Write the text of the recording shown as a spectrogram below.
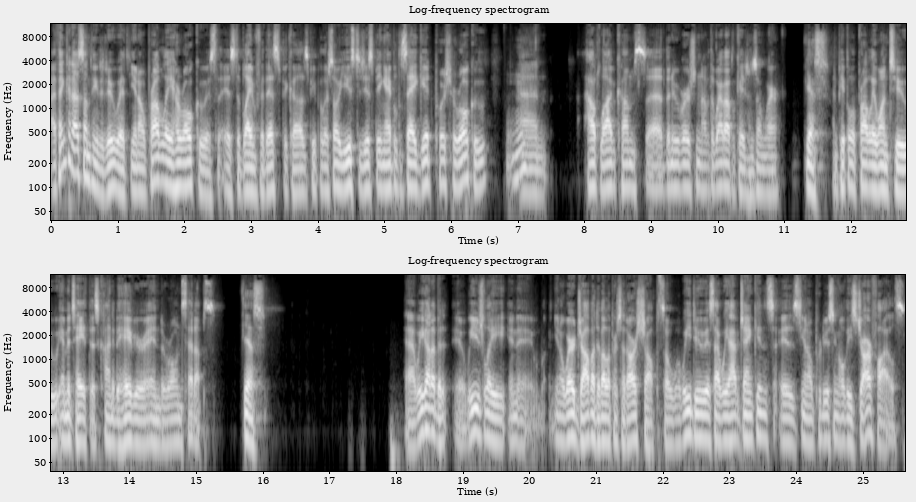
I think it has something to do with you know probably Heroku is is to blame for this because people are so used to just being able to say git push Heroku Mhm. and out live comes uh, the new version of the web application somewhere, Yes. and people probably want to imitate this kind of behavior in their own setups. Yes. Yeah, we got a bit. uh, We usually in a, you know we're Java developers at our shop. So what we do is that we have Jenkins is you know producing all these jar files,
